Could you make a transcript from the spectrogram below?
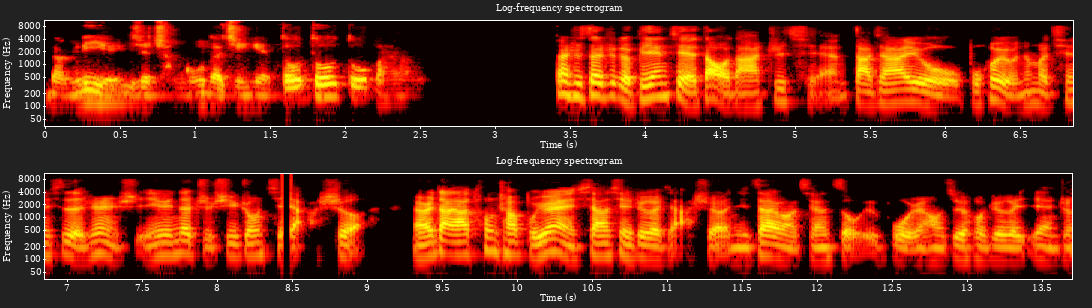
能力、一些成功的经验，都都都蛮。但是在这个边界到达之前，大家又不会有那么清晰的认识，因为那只是一种假设，然而大家通常不愿意相信这个假设。你再往前走一步，然后最后这个验证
